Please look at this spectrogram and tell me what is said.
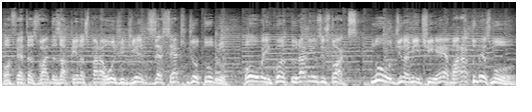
Ofertas válidas apenas para hoje, dia 17 de outubro, ou enquanto durarem os estoques. No Dinamite é barato mesmo.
